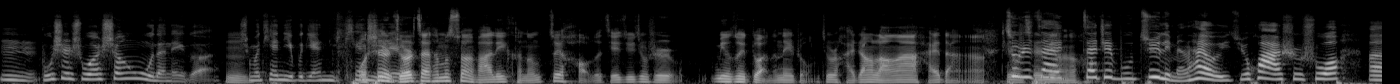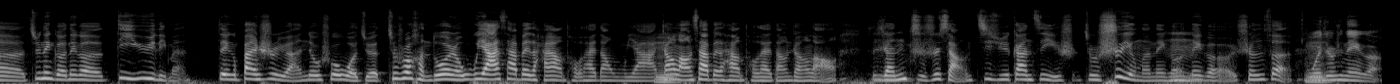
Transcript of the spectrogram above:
嗯，不是说生物的那个嗯什么天地不天敌。天敌我甚至觉得在他们算法里，可能最好的结局就是命最短的那种，就是海蟑螂啊、海胆啊，就是在在这部剧里面，他有一句话是说，呃，就那个那个地狱里面。那个办事员就说：“我觉就说很多人乌鸦下辈子还想投胎当乌鸦，嗯蟑螂下辈子还想投胎当蟑螂，嗯人只是想继续干自己是就是适应的那个、嗯那个身份。我嗯就是那个，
